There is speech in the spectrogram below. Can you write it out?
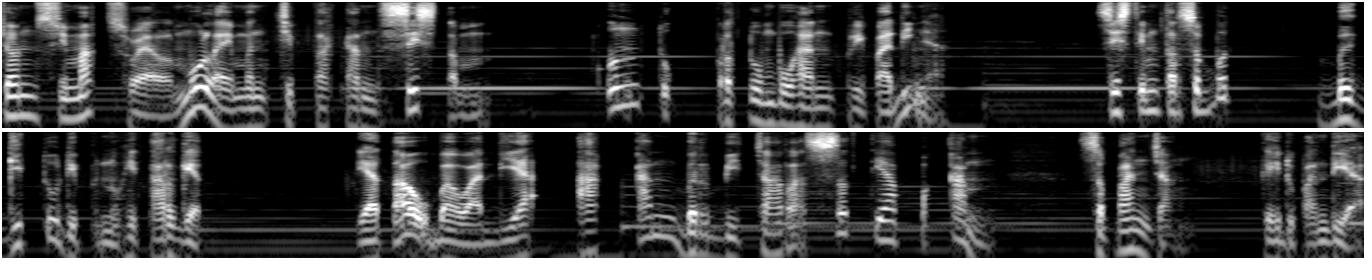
John C. Maxwell mulai menciptakan sistem untuk pertumbuhan pribadinya, sistem tersebut begitu dipenuhi target. Dia tahu bahwa dia akan berbicara setiap pekan sepanjang kehidupan dia.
